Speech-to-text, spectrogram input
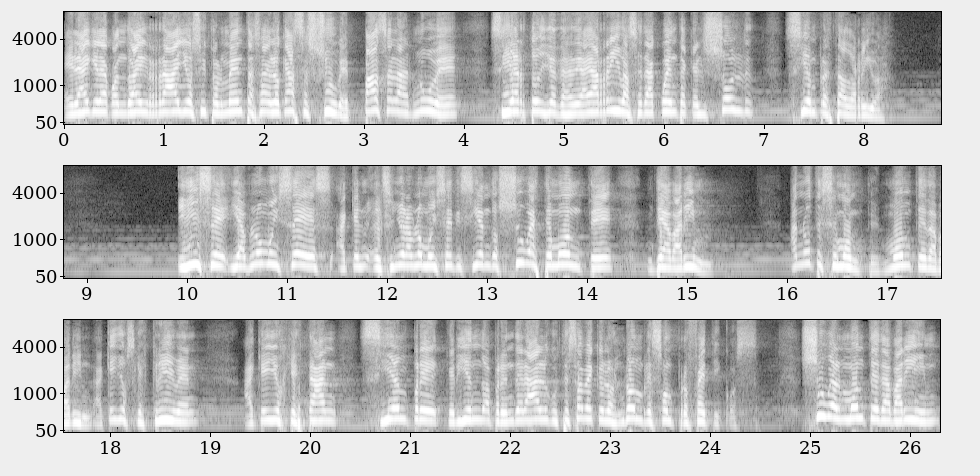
El águila cuando hay rayos y tormentas, ¿sabe lo que hace? Sube. Pasa las nubes, ¿cierto? Y desde ahí arriba se da cuenta que el sol siempre ha estado arriba. Y dice, y habló Moisés, aquel, el Señor habló Moisés diciendo, suba a este monte de Abarim. Anote ese monte, monte de Abarim. Aquellos que escriben, aquellos que están siempre queriendo aprender algo, usted sabe que los nombres son proféticos. Sube al monte de Abarim,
